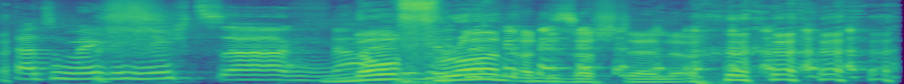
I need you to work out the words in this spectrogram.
dazu möchte ich nichts sagen. Nein. No front an dieser Stelle.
